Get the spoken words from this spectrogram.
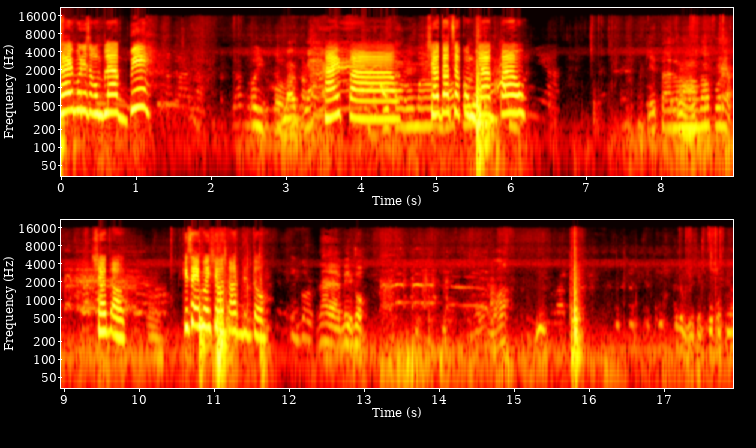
hi mo rin sa akong vlog, B. Vlog vlog. Hi, Pau. Shout out sa akong vlog, Pau. Kita rin mga niya. Shout out. Kisa mo shout out dito. Na, amigo. Ano, bitin pukot na.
